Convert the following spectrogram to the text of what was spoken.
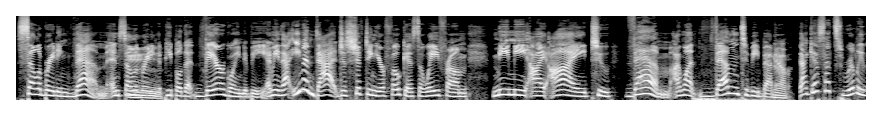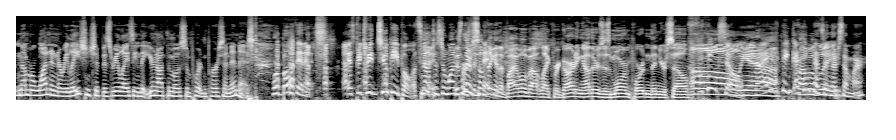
celebrating them and celebrating mm. the people that they're going to be. I mean, that even that just shifting your focus away from me, me, I, I to them. I want them to be better. Yeah. I guess that's really number one in a relationship is realizing that you're not the most important person in it. We're both in it. It's between two people. It's not just a one Isn't person there something thing. in the Bible about like regarding others is more important than yourself? I think so. Oh, yeah, Right? I think I think that's probably. In there somewhere.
